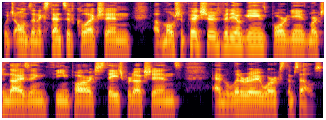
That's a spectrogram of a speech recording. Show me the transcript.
which owns an extensive collection of motion pictures, video games, board games, merchandising, theme parks, stage productions, and the literary works themselves.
